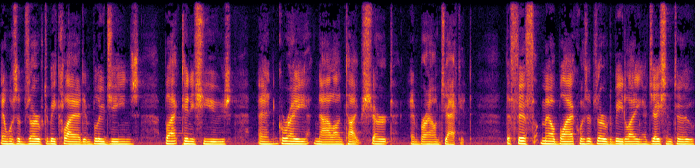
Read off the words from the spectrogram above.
and was observed to be clad in blue jeans, black tennis shoes, and gray nylon type shirt and brown jacket. The fifth male black was observed to be laying adjacent to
